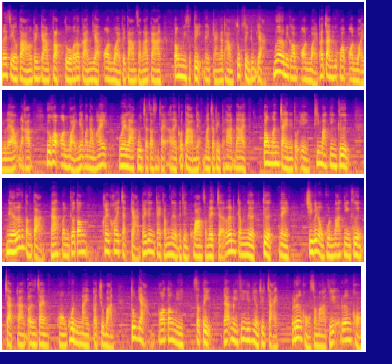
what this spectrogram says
ในสิ่งต่างๆมันเป็นการปรับตัวก็แล้วกันอย่าอ่อนไหวไปตามสถานการณ์ ต้องมีสติในการกระทำทุกสิ่งทุกอย่าง เมื่อเรามีความอ่อนไหวพระจันทร์คือความอ่อนไหวอยู่แล้วนะครับคือความอ่อนไหวเนี่ยมันทาให้เวลาคุณจะตัดสินใจอะไรก็ตามเนี่ยมันจะผิดพลาดได้ ต้องมั่นใจในตัวเองที่มากยิ่งขึ้นในเรื่องต่างๆนะมันก็ต้องค่อยๆ จัดการไปเรื่องการกำเนิดไปถึงความสำเร็จจะเริ่มกำเนิดเกิดในชีวิตของคุณมากยิ่งขึ้น จากการตัดสินใจของคุณในปัจจุบัน ทุกอย่างก็ต้องมีสติและมีที่ยึดเหนี่ยวจิตใจ เรื่องของสมาธิเรื่องของ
